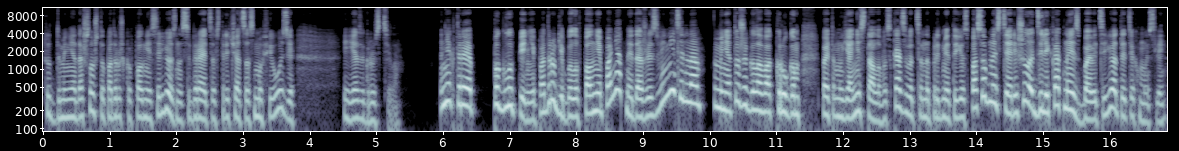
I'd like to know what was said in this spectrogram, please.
Тут до меня дошло, что подружка вполне серьезно собирается встречаться с мафиози, и я загрустила. Некоторые поглупение подруги было вполне понятно и даже извинительно. У меня тоже голова кругом, поэтому я не стала высказываться на предмет ее способности, а решила деликатно избавить ее от этих мыслей.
